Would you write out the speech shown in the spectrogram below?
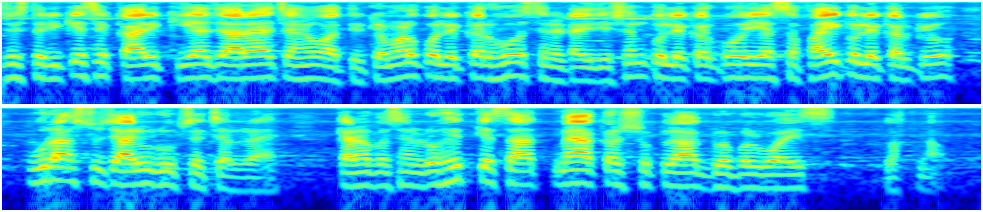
जिस तरीके से कार्य किया जा रहा है, चाहे वो अतिक्रमण को लेकर हो, सैनिटाइजेशन को लेकर हो, या सफ़ाई को लेकर के हो, पूरा सुचारू रूप से चल रहा है। कैमरा पर्सन रोहित के साथ मैं आकर शुक्ला, ग्लोबल वॉइस। लखनऊ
